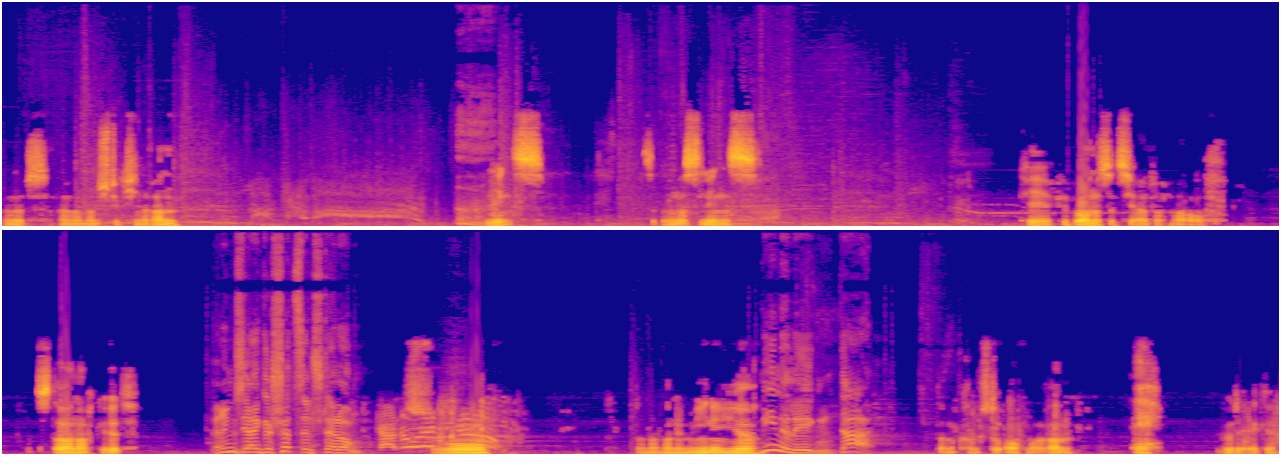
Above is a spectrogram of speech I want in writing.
Na gut, einfach mal ein Stückchen ran. Links. Ist irgendwas links? Okay, wir bauen uns jetzt hier einfach mal auf. Wenn es danach geht, Bringen Sie ein Geschütz in Stellung. So. Dann nochmal eine Mine hier. Mine legen. Da. Dann kommst du auch mal ran. Äh, blöde Ecke.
